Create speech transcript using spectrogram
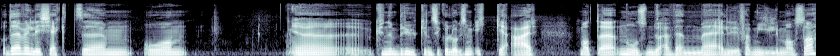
Og det er veldig kjekt um, å kunne bruke en psykolog som ikke er en måte, noen som du er venn med eller i familie med også.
